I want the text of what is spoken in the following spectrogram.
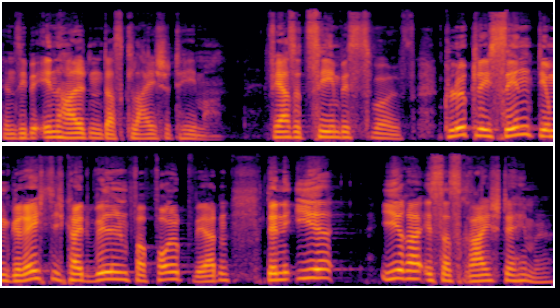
denn sie beinhalten das gleiche Thema. Verse 10 bis 12. Glücklich sind, die um Gerechtigkeit willen verfolgt werden, denn ihr, ihrer ist das Reich der Himmel.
